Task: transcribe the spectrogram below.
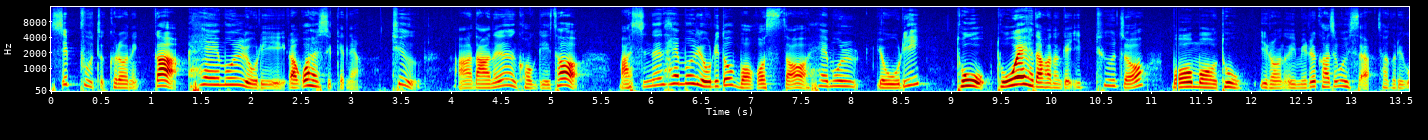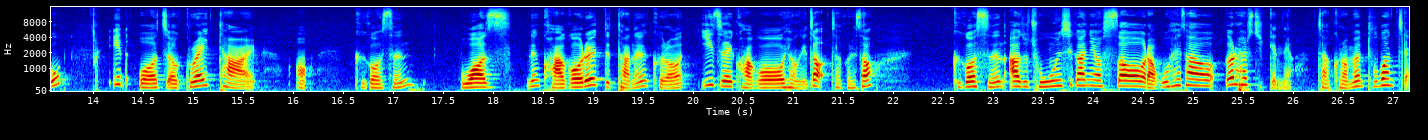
seafood. 그러니까 해물 요리라고 할 수 있겠네요. to. 아, 나는 거기서 맛있는 해물 요리도 먹었어. 해물 요리 도 도에 해당하는 게 이 to죠. 뭐뭐도 이런 의미를 가지고 있어요. 자, 그리고 it was a great time. 어, 그것은 was는 과거를 뜻하는 그런 is의 과거형이죠. 자, 그래서 그것은 아주 좋은 시간이었어라고 해석을 할 수 있겠네요. 자, 그러면 두 번째.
